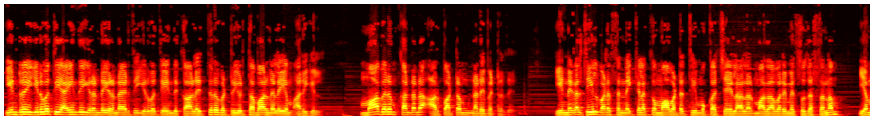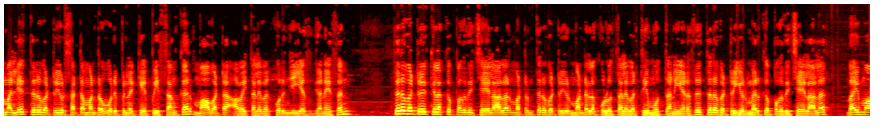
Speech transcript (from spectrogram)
இன்று இருபத்தி ஐந்து இரண்டு இரண்டாயிரத்தி இருபத்தி ஐந்து காலை திருவெற்றியூர் தபால் நிலையம் அருகில். மாபெரும் கண்டன ஆர்ப்பாட்டம் நடைபெற்றது. இந்நிகழ்ச்சியில் வடசென்னை கிழக்கு மாவட்ட திமுக செயலாளர் மாதாவரிமை சுதர்சனம் எம்எல்ஏ திருவற்றியூர் சட்டமன்ற உறுப்பினர் கே பி சங்கர் மாவட்ட அவைத்தலைவர் குறிஞ்சி எஸ் கணேசன் திருவற்றியூர் கிழக்கு பகுதி செயலாளர் மற்றும் திருவற்றியூர் மண்டல குழு தலைவர் திமு தனியரசு திருவற்றியூர் மேற்கு பகுதி செயலாளர் வைமா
